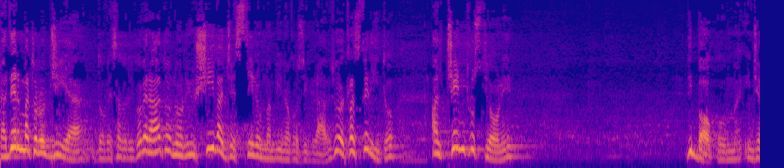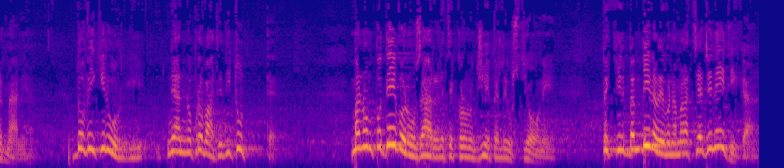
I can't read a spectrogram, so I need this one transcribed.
La dermatologia, dove è stato ricoverato, non riusciva a gestire un bambino così grave, stato trasferito al centro ustioni di Bochum in Germania, dove i chirurghi ne hanno provate di tutte, ma non potevano usare le tecnologie per le ustioni, perché il bambino aveva una malattia genetica,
